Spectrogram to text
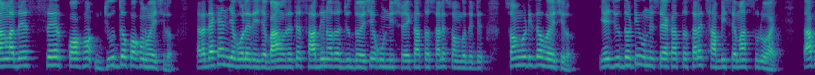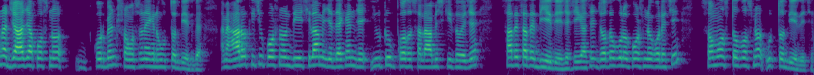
বাংলাদেশের কখন, যুদ্ধ কখন হয়েছিল? তারা দেখেন যে বলে দিয়েছে, বাংলাদেশের স্বাধীনতা যুদ্ধ হয়েছে উনিশশো একাত্তর সালে সংগঠিত সংগঠিত হয়েছিল। এই যুদ্ধটি উনিশশো একাত্তর সালে ছাব্বিশে মার্চ শুরু হয়। তো আপনার যা যা প্রশ্ন করবেন, সমস্যা নেই, এখানে উত্তর দিয়ে দেবে আমি আরও কিছু প্রশ্ন দিয়েছিলাম যে দেখেন যে ইউটিউব কত সালে আবিষ্কৃত হয়েছে, সাথে সাথে দিয়ে দিয়েছে, ঠিক আছে? যতগুলো প্রশ্ন করেছি, সমস্ত প্রশ্নের উত্তর দিয়ে দিয়েছে।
